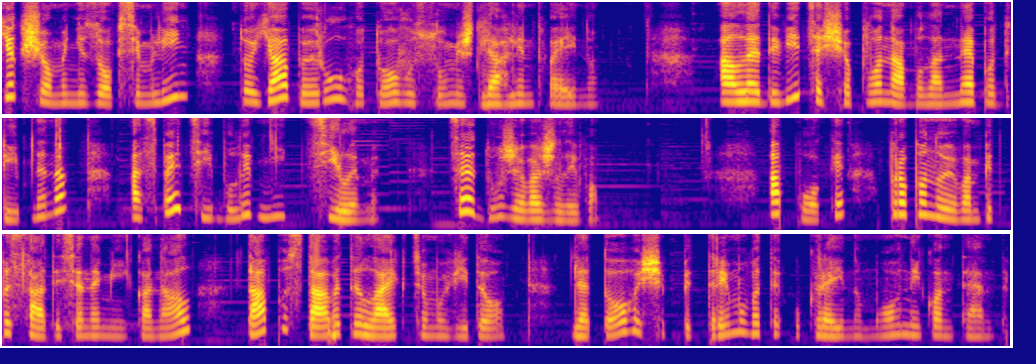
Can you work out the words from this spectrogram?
Якщо мені зовсім лінь, то я беру готову суміш для глінтвейну. Але дивіться, щоб вона була не подрібнена, а спеції були в ній цілими. Це дуже важливо. А поки пропоную вам підписатися на мій канал та поставити лайк цьому відео для того, щоб підтримувати україномовний контент.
